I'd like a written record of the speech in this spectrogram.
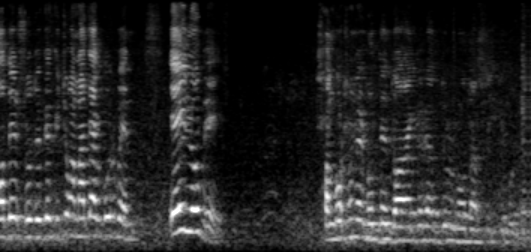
পদের সুযোগে কিছু অনাচার করবেন। এই লোভে সংগঠনের মধ্যে দয়া করে দুর্বলতার সৃষ্টি করবেন।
